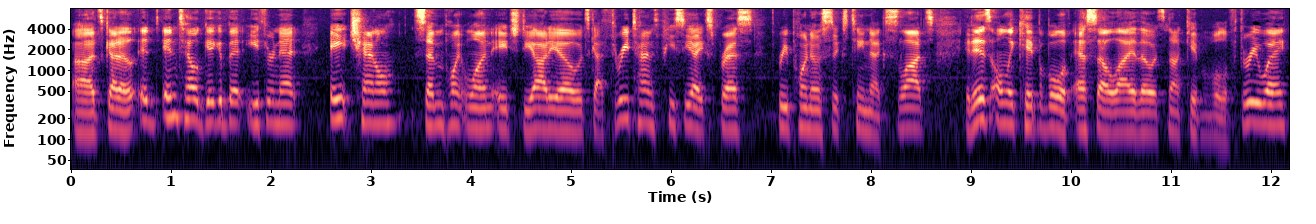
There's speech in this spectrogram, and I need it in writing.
Uh, it's got an Intel Gigabit Ethernet 8 channel 7.1 HD audio. It's got three times PCI Express 3.0 16x slots. It is only capable of SLI though, it's not capable of three way.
